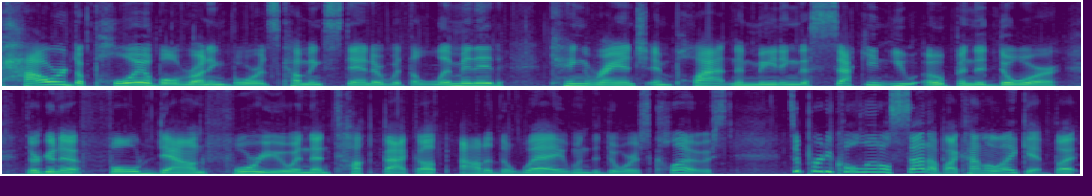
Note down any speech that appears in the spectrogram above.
power deployable running boards coming standard with the limited King Ranch and Platinum, meaning the second you open the door, they're gonna fold down for you and then tuck back up out of the way when the door is closed it's a pretty cool little setup. I kind of like it. But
